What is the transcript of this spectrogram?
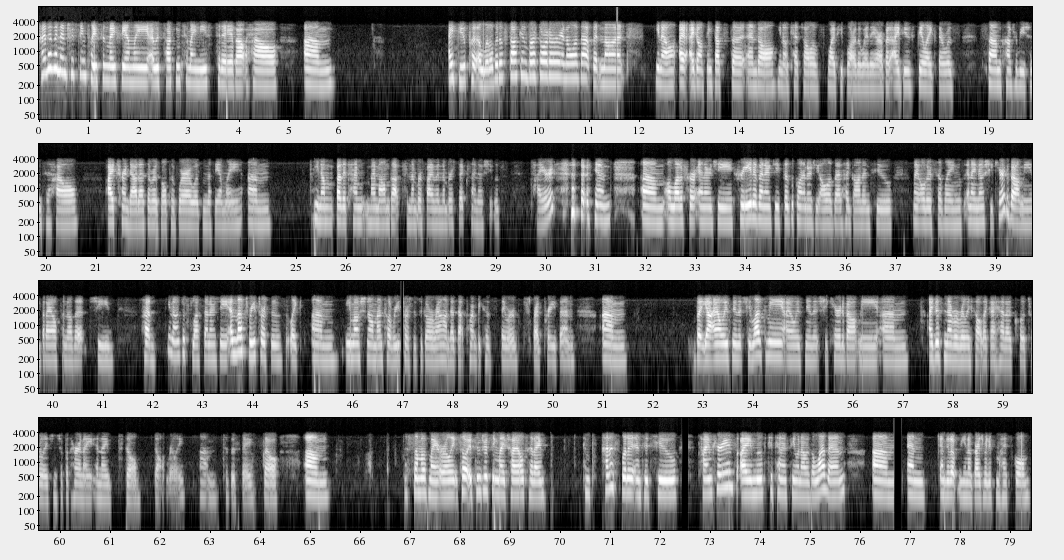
kind of an interesting place in my family. I was talking to my niece today about how um, I do put a little bit of stock in birth order and all of that, but not, you know, I, I don't think that's the end all, you know, catch all of why people are the way they are. But I do feel like there was some contribution to how I turned out as a result of where I was in the family. Um, you know, by the time my mom got to number five and number six, I know she was tired and um, a lot of her energy, creative energy, physical energy, all of that had gone into my older siblings. And I know she cared about me, but I also know that she had, you know, just less energy and less resources, like um, emotional, mental resources to go around at that point because they were spread pretty thin. Um, but yeah, I always knew that she loved me. I always knew that she cared about me. Um, I just never really felt like I had a close relationship with her, and I and I still don't really um, to this day. So, um, some of my early so it's interesting. My childhood, I can kind of split it into two time periods. I moved to Tennessee when I was 11, um, and ended up, you know, graduating from high school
